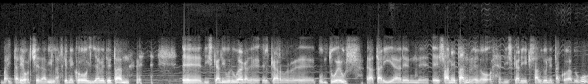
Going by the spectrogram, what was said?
baitare hortxe dabil, azkeneko hilabetetan e, diskaliburuak elkar e, puntu eus, atariaren e, esanetan, edo diskarik salduenetakoa dugu,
